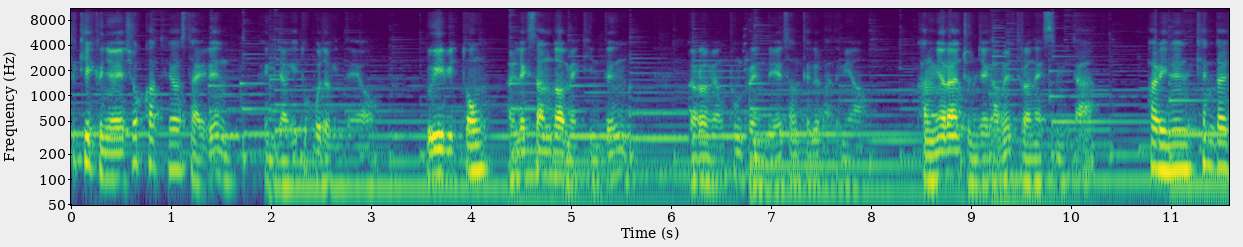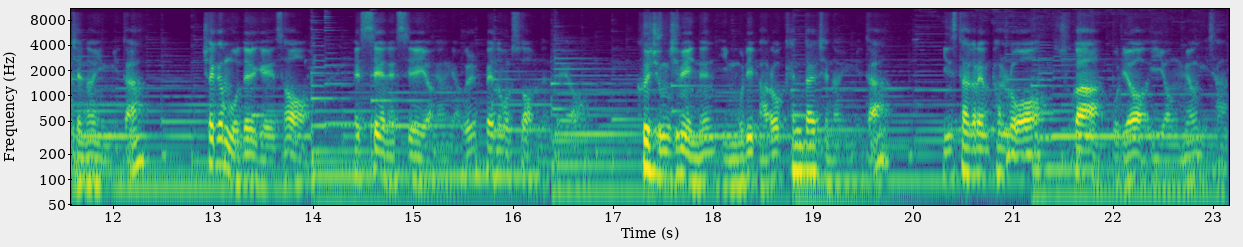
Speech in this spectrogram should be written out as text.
특히 그녀의 쇼컷 헤어스타일은 굉장히 독보적인데요. 루이비통, 알렉산더 맥킨 등 여러 명품 브랜드의 선택을 받으며 강렬한 존재감을 드러냈습니다. 8위는 켄달 제너입니다. 최근 모델계에서 SNS의 영향력을 빼놓을 수 없는데요. 그 중심에 있는 인물이 바로 켄달 제너입니다. 인스타그램 팔로워 수가 무려 2억 명 이상.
